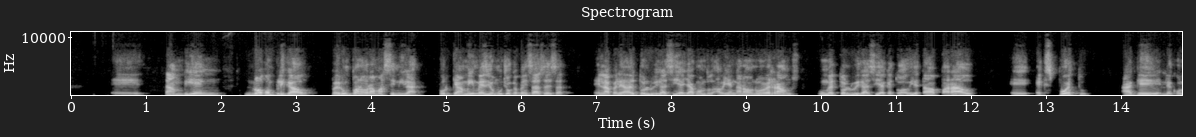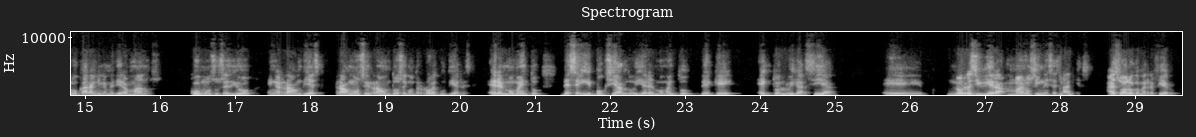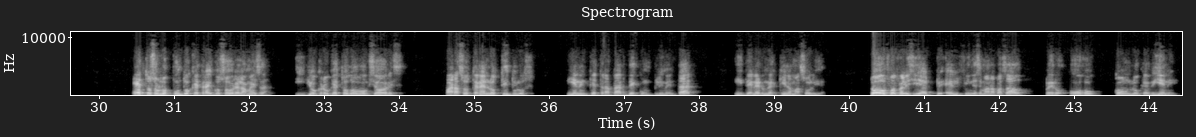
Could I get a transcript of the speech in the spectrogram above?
eh, también no complicado, pero un panorama similar, porque a mí me dio mucho que pensar, César, en la pelea de Héctor Luis García, ya cuando habían ganado nueve rounds, un Héctor Luis García que todavía estaba parado, eh, expuesto a que le colocaran y le metieran manos, como sucedió en el round 10, round 11 y round 12 contra Roger Gutiérrez. Era el momento de seguir boxeando y era el momento de que Héctor Luis García eh, no recibiera manos innecesarias. A eso a lo que me refiero. Estos son los puntos que traigo sobre la mesa y yo creo que estos dos boxeadores, para sostener los títulos, tienen que tratar de cumplimentar y tener una esquina más sólida. Todo fue felicidad el, fin de semana pasado, pero ojo con lo que viene,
